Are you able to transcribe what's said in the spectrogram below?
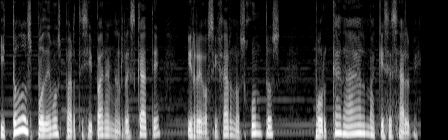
y todos podemos participar en el rescate y regocijarnos juntos por cada alma que se salve.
